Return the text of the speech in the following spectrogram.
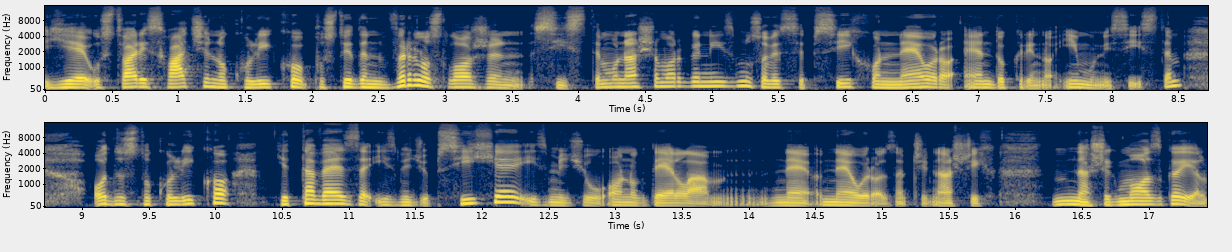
je u stvari shvaćeno koliko postoji jedan vrlo složen sistem u našem organizmu, zove se psiho, neuro, endokrino, imunni sistem, odnosno koliko je ta veza između psihe, između onog dela ne, neuro, znači naših, našeg mozga, jel,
